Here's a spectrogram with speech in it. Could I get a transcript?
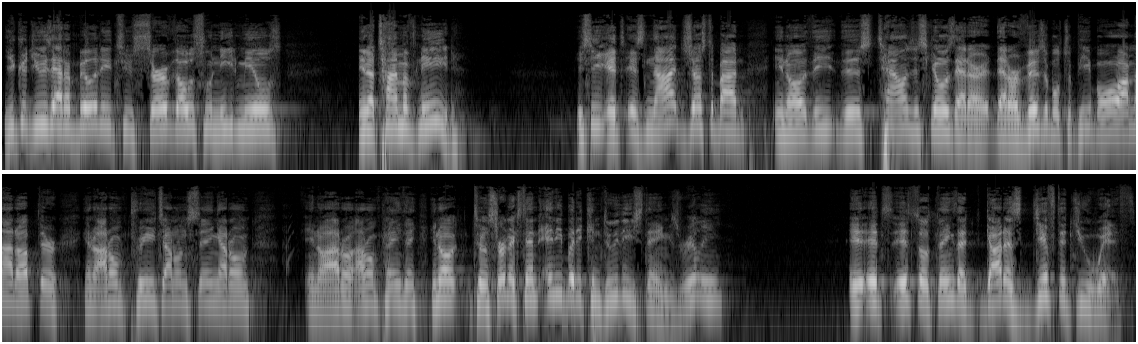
You could use that ability to serve those who need meals in a time of need. You see, it's, it's not just about, you know, the, this talents and skills that are, that are visible to people. Oh, I'm not up there. You know, I don't preach. I don't sing. I don't, you know, I don't, I don't play anything. You know, to a certain extent, anybody can do these things, really. It, it's, it's those things that God has gifted you with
